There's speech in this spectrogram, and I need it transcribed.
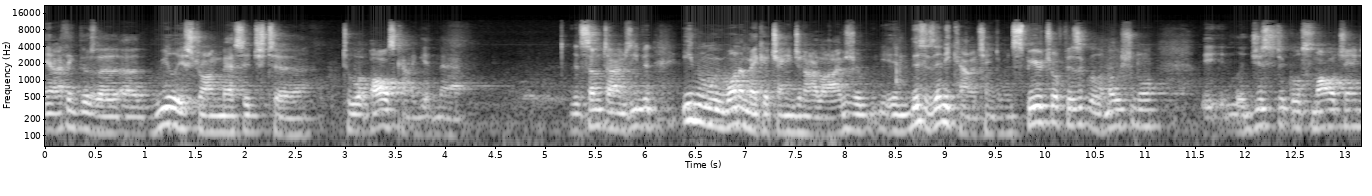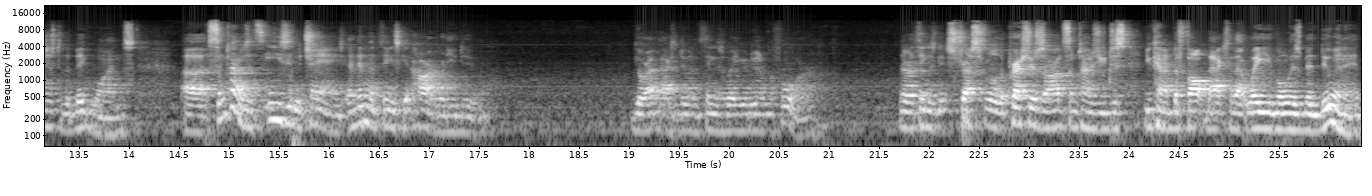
and I think there's a, a, really strong message to, to what Paul's kind of getting at. That sometimes, even even when we want to make a change in our lives, or and this is any kind of change, I mean, spiritual, physical, emotional, logistical, small changes to the big ones, uh, sometimes it's easy to change. And then when things get hard, what do you do? Go right back to doing things the way you were doing before. Whenever things get stressful, the pressure's on, sometimes you just you kind of default back to that way you've always been doing it.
